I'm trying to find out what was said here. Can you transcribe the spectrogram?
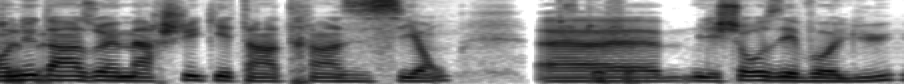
On est fait. dans un marché qui est en transition. Euh, les choses évoluent.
